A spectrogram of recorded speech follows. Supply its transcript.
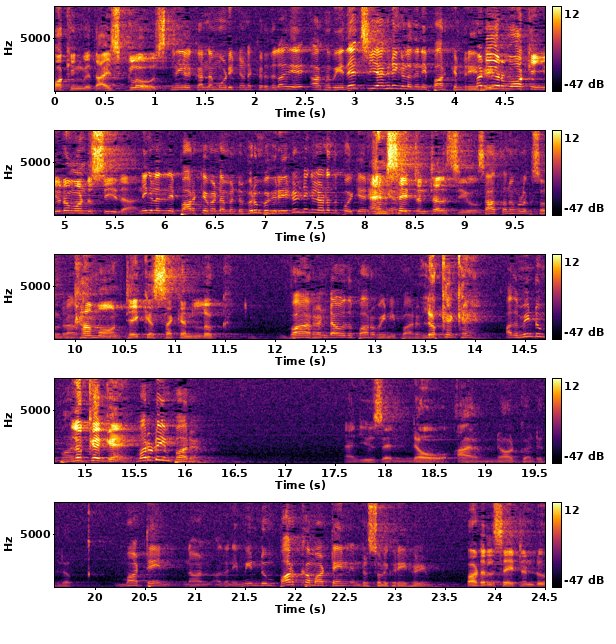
walking with eyes closed. நீங்கள் கண்ணை மூடி நடக்கிறதுல ஆகவே எதேச்சையாக நீங்கள் அதனை But பார்க்கின்றீர்கள் you're walking, you don't want to see that. நீங்கள் அதனை பார்க்க வேண்டாம் என்று விரும்புகிறீர்கள் நீங்கள் நடந்து போய்க்கே And இருக்கீங்க Satan tells you, சாத்தான் உங்களுக்கு சொல்றான் Come on, take a second look. வா ரெண்டாவது பார்வை நீ பாரு Look again. அதை மீண்டும் பாரு Look again. மறுபடியும் பாரு And you say, No, I am not going to look. மாட்டேன் நான் அதனை மீண்டும் பார்க்க மாட்டேன் என்று சொல்கிறீர்கள் What will Satan do?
